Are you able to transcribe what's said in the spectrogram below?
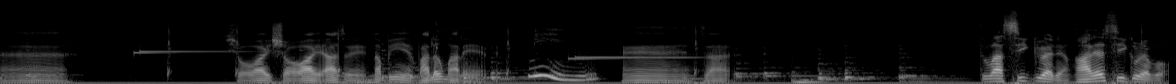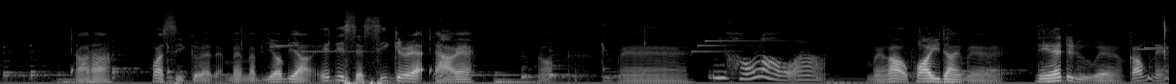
အဲရှော်ဝိုက်ရှော်ဝိုက်အဲ့ဆိုရင်နောက်ပြီးရင်ဘာလုပ်မှာလဲတဲ့ 秘密， အဲဇာ तू က secret တဲ့ငါလည်း secret ပေါ့ဒါထား what secret တဲ့မမပြောပြအောင် it is a secret ဒါပဲနော်အဲ 你好老啊！ မင်းငါ့ကိုဖွားကြီးတိုင်းပဲတဲ့နေလည်းတူတူပဲကောင်းတယ်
